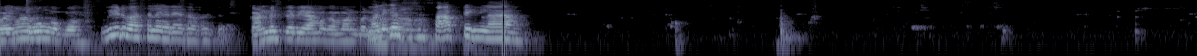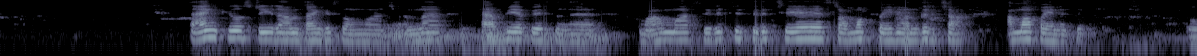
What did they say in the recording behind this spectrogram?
போய் தூங்க போ. வீடு வாசலே கிடையாது அவனுக்கு. கண்ணு தெரியாம கமெண்ட் மல்லிகா பண்ணி சிஸ்டர் சாப்பிட்டீங்களா? Thank you Sriram. Thank you so much அண்ணா ஹாப்பியாக பேசுங்க. மாமா சிரிச்சு சிரிச்சே ஸ்டொமக் பெயின் வந்துருச்சான் அம்மா பையனுக்கு. ஓ.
